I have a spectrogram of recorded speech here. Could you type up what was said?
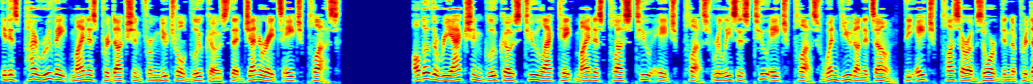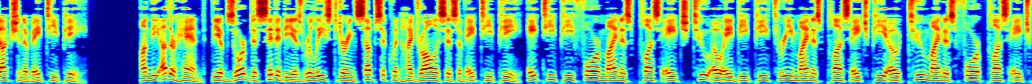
It is pyruvate minus production from neutral glucose that generates H+. Although the reaction glucose 2-lactate minus plus 2H plus releases 2H plus when viewed on its own, the H plus are absorbed in the production of ATP. On the other hand, the absorbed acidity is released during subsequent hydrolysis of ATP, ATP4- plus H2O ADP3- plus HPO2- 4 plus H+.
